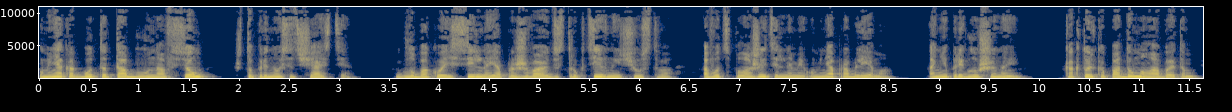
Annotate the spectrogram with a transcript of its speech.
У меня как будто табу на всем, что приносит счастье. Глубоко и сильно я проживаю деструктивные чувства, а вот с положительными у меня проблема. Они приглушены. Как только подумала об этом,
